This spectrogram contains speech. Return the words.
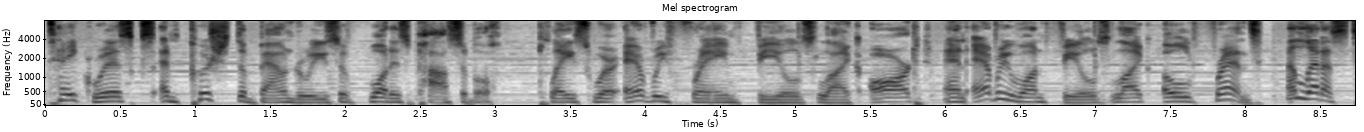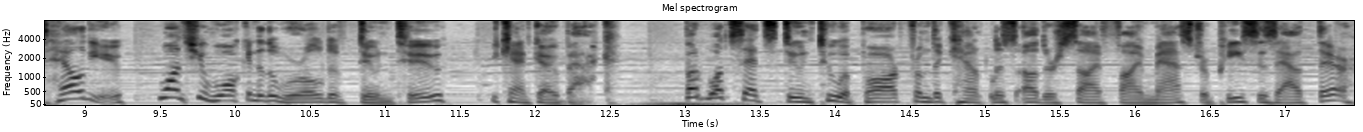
take risks, and push the boundaries of what is possible place where every frame feels like art and everyone feels like old friends. And let us tell you, once you walk into the world of Dune 2, you can't go back. But what sets Dune 2 apart from the countless other sci-fi masterpieces out there?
